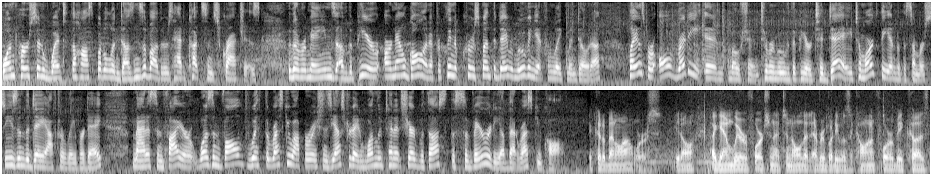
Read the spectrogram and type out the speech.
One person went to the hospital and dozens of others had cuts and scratches. The remains of the pier are now gone after cleanup crews spent the day removing it from Lake Mendota. Plans were already in motion to remove the pier today to mark the end of the summer season the day after Labor Day. Madison Fire was involved with the rescue operations yesterday, and one lieutenant shared with us the severity of that rescue call. It could have been a lot worse. You know, again, we were fortunate to know that everybody was accounted for because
